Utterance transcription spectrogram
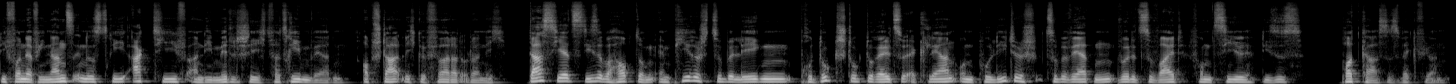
die von der Finanzindustrie aktiv an die Mittelschicht vertrieben werden, ob staatlich gefördert oder nicht. Das jetzt, diese Behauptung empirisch zu belegen, produktstrukturell zu erklären und politisch zu bewerten, würde zu weit vom Ziel dieses Podcastes wegführen.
